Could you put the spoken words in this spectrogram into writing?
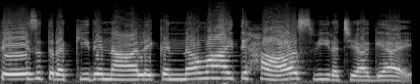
ਤੇਜ਼ ਤਰੱਕੀ ਦੇ ਨਾਲ ਇੱਕ ਨਵਾਂ ਇਤਿਹਾਸ ਵੀ ਰਚਿਆ ਗਿਆ ਹੈ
